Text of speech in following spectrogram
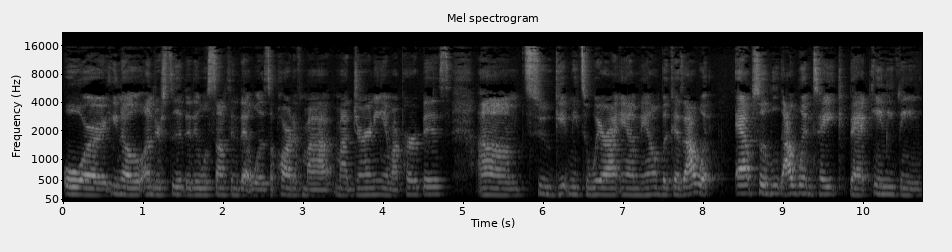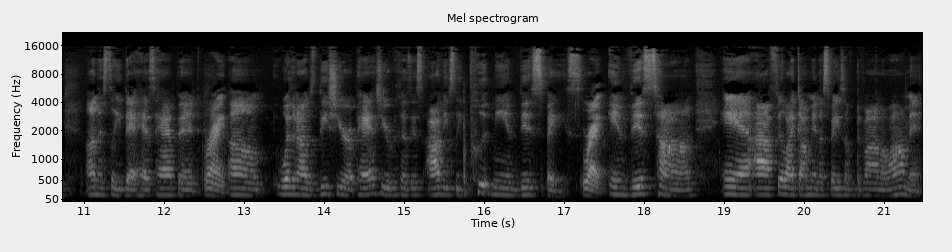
or you know understood that it was something that was a part of my my journey and my purpose um to get me to where I am now because I would absolutely I wouldn't take back anything honestly that has happened Right. um whether it was this year or past year because it's obviously put me in this space Right. in this time and i feel like i'm in a space of divine alignment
